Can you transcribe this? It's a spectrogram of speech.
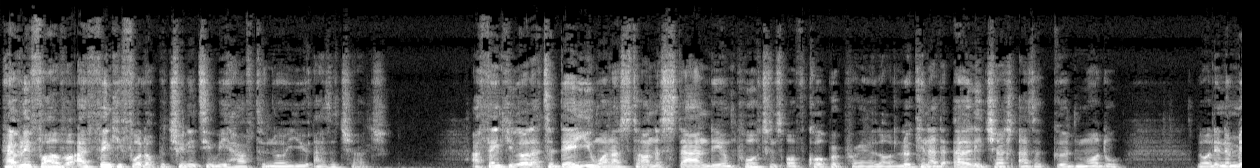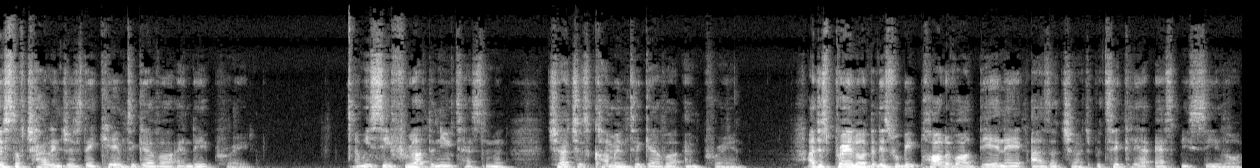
Heavenly Father, I thank you for the opportunity we have to know you as a church. I thank you, Lord, that today you want us to understand the importance of corporate prayer, Lord, looking at the early church as a good model. Lord, in the midst of challenges, they came together and they prayed. And we see throughout the New Testament churches coming together and praying. I just pray, Lord, that this will be part of our DNA as a church, particularly at SBC, Lord.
